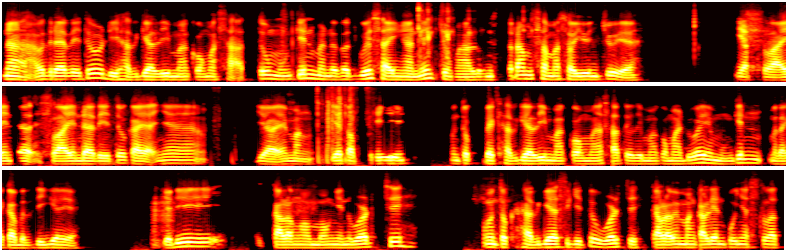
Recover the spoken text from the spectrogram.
Nah, Audrey itu di harga 5,1 mungkin menurut gue saingannya cuma Lundstram sama Soyuncu ya. Yap. Selain selain dari itu kayaknya ya emang ya top 3 untuk back harga 5,1 5,2 ya mungkin mereka bertiga ya. Jadi kalau ngomongin worth sih untuk harga segitu worth sih. Kalau memang kalian punya slot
